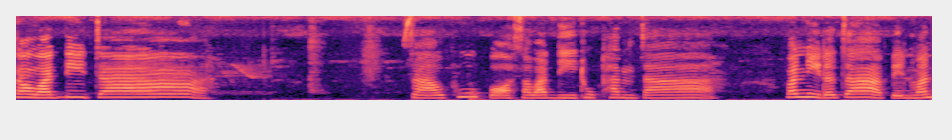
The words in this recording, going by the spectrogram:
สวัสดีจ้า สาวผู้ปอสวัสดีทุกท่านจ้า วันนี้ล้วจ้าเป็นวัน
